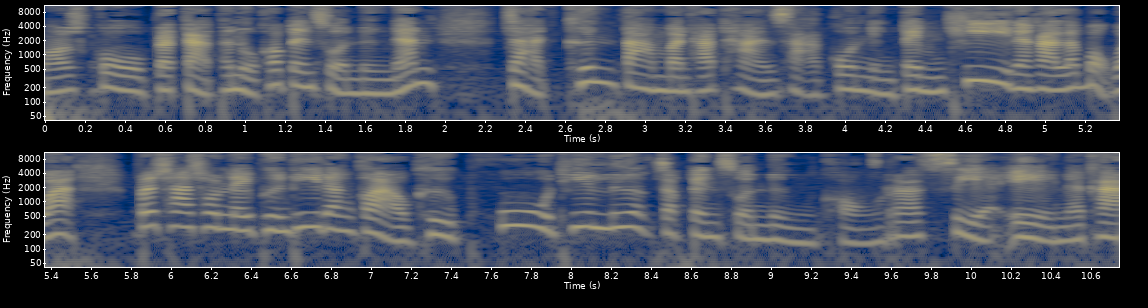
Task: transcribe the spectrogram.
มอสโกประกาศผนวกเข้าเป็นส่วนหนึ่งนั้น จัดขึ้นตามบรรทัดฐานสากลอย่างเต็มที่นะคะ และบอกว่าประชาชนในพื้นที่ดังกล่าว คือผู้ที่เลือกจะเป็นส่วนหนึ่งของรัสเซียเองนะคะ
